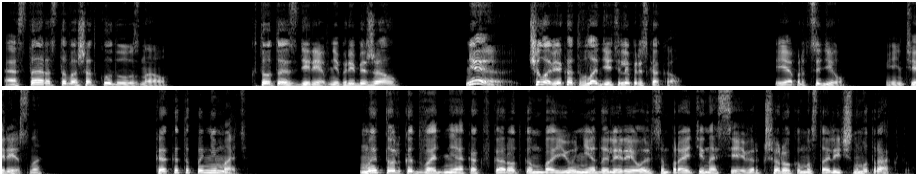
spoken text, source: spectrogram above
«А староста ваш откуда узнал? Кто-то с деревни прибежал?» «Не, человек от владетеля прискакал». Я процедил. «Интересно. Как это понимать?» Мы только два дня, как в коротком бою, не дали риольцам пройти на север к широкому столичному тракту.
